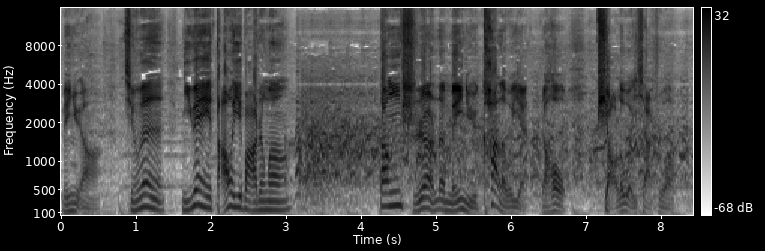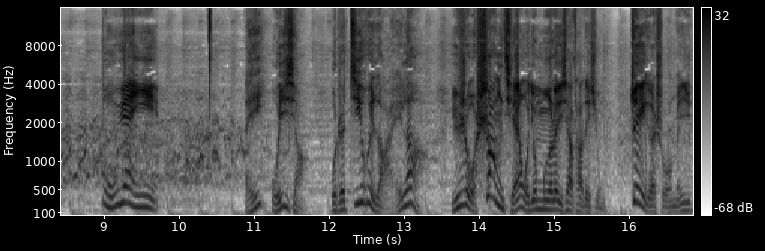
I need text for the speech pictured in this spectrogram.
美女啊，请问你愿意打我一巴掌吗？”当时，那美女看了我一眼，然后瞟了我一下，说：“不愿意。”哎，我一想，我这机会来了，于是我上前我就摸了一下他的胸。这个时候，美女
